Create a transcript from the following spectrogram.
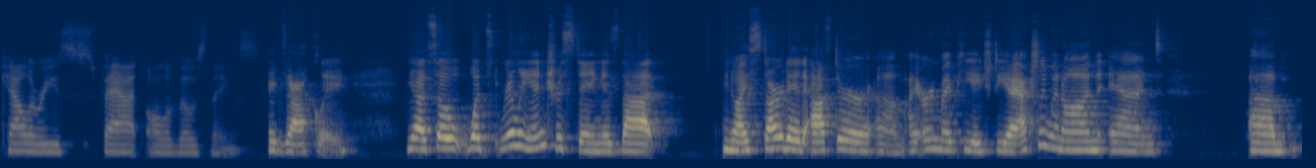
calories, fat, all of those things. Exactly. Yeah. So what's really interesting is that you know, I started after um, I earned my PhD. I actually went on and um,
